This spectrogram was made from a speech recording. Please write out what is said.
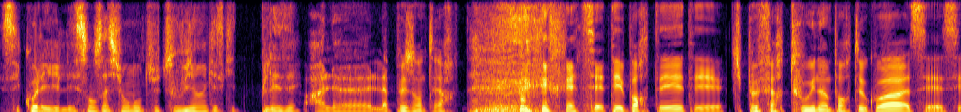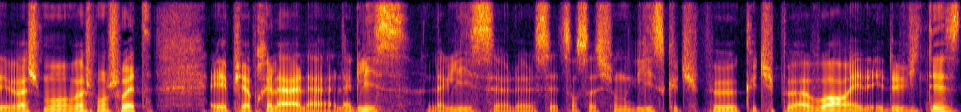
C'est quoi les, les sensations dont tu te souviens? Qu'est-ce qui te plaisait? Ah, le- la pesanteur. t'es porté, t'es- tu peux faire tout et n'importe quoi, c'est c'est vachement, vachement chouette. Et puis après, la, la- la glisse, la glisse, le- cette sensation de glisse que tu peux, que tu peux avoir et, et de vitesse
